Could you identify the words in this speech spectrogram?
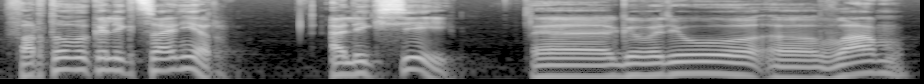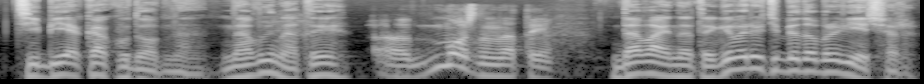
Фартовый коллекционер. Алексей, э, говорю э, вам, тебе как удобно? На вы, на ты? Э, можно на ты. Давай на ты. Говорю тебе добрый вечер.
